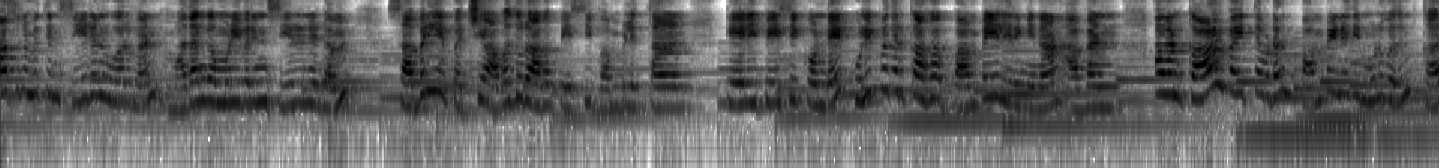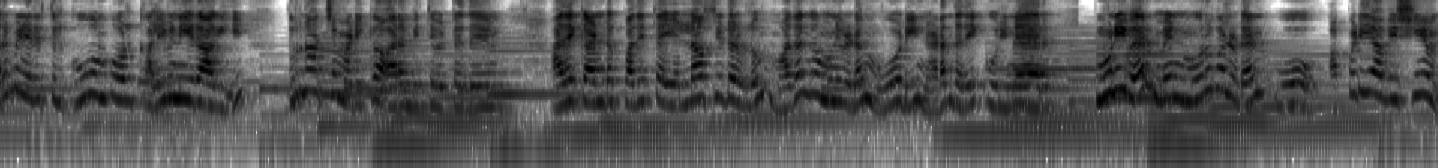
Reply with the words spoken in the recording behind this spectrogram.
ஆசிரமத்தின் சீடன் ஒருவன் மதங்க முனிவரின் சீடனிடம் சபரியை பற்றி அவதூறாக பேசி வம்பிழுத்தான். கேலி பேசிக்கொண்டே குளிப்பதற்காக பம்பையில் இறங்கினான் அவன். அவன் கால் வைத்தவுடன் பம்பை நதி முழுவதும் கருமை நிறத்தில் கூவம் போல் கழிவு நீராகி துர்நாற்றம் அடிக்க ஆரம்பித்து விட்டது. அதை கண்டு பதித்த எல்லா சீடர்களும் மதங்க முனிவரிடம் ஓடி நடந்ததை கூறினர். முனிவர் மென் முறுவலுடன் ஓ அப்படியா விஷயம்.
